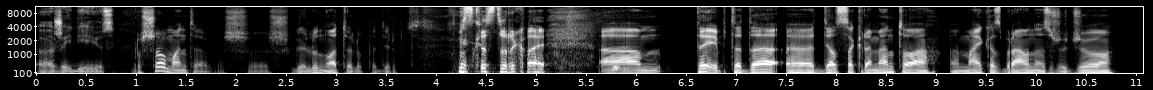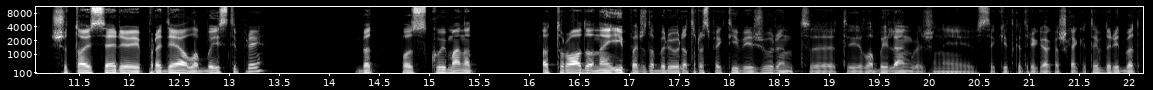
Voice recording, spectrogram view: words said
žaidėjus. Prašau, man te, aš, aš galiu nuotoliu padirbti. Viskas turkoja. Um, taip, tada dėl Sakramento Maikas Braunas, žodžiu, šitoj serijoje pradėjo labai stipriai, bet paskui man at- atrodo, na ypač dabar jau retrospektyviai žiūrint, e, tai labai lengva, žinai, sakyti, kad reikėjo kažką kitaip daryti, bet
